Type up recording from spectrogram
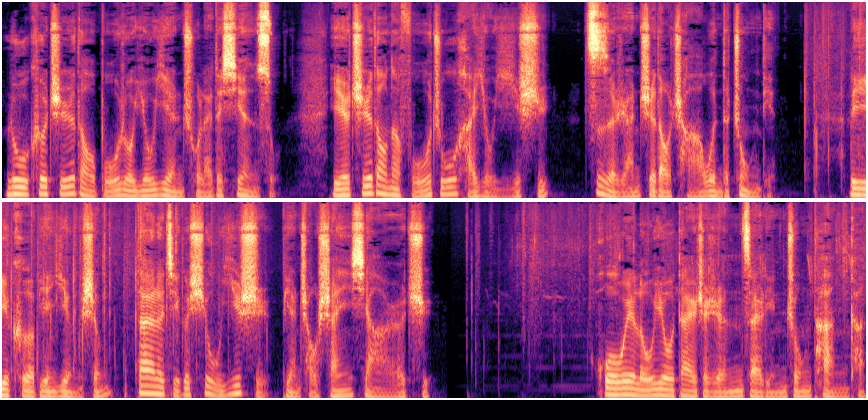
陆科知道薄若幽验出来的线索，也知道那佛珠还有遗失，自然知道查问的重点，立刻便应声带了几个绣衣使，便朝山下而去。霍威楼又带着人在林中探看，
